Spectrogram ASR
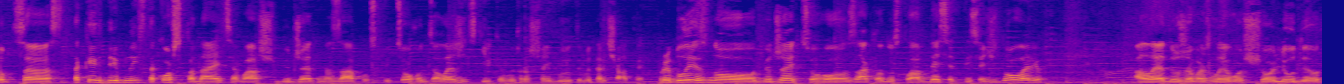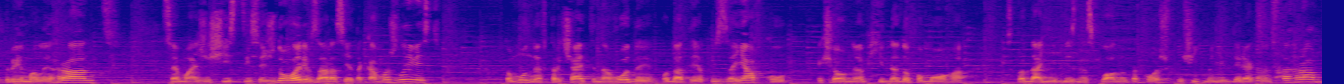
Тобто з таких дрібниць також складається ваш бюджет на запуск. Від цього залежить, скільки ви грошей будете витрачати. Приблизно бюджет цього закладу склав 10 тисяч доларів. Але дуже важливо, що люди отримали грант. Це майже 6 тисяч доларів. Зараз є така можливість. Тому не втрачайте нагоди подати якусь заявку, якщо вам необхідна допомога в складанні бізнес-плану. Також пишіть мені в Директ в інстаграм.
